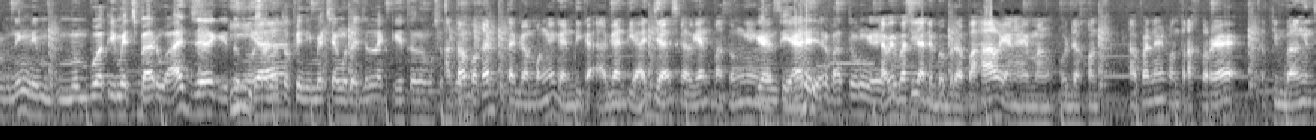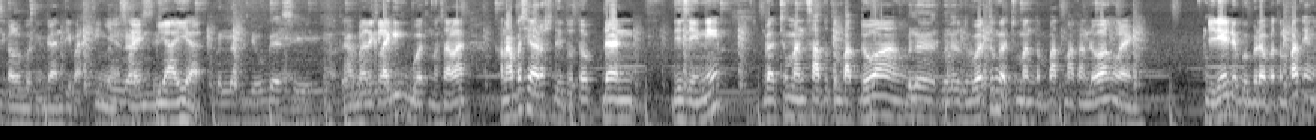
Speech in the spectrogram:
Mending nih membuat image baru aja gitu. Nggak usah Iya. nutupin image yang udah jelek gitu loh maksud Atau bahkan kita gampangnya ganti ganti aja sekalian patungnya. ganti aja patungnya. Tapi pasti ada beberapa hal yang emang udah kont apa namanya kontraktornya pertimbangin sih kalau buat ganti pastinya Bener selain sih. biaya. Bener juga sih. gitu. Nah balik lagi buat masalah kenapa sih harus ditutup dan di sini nggak cuma satu tempat doang. Bener, bener. Menurut gue tuh nggak cuma tempat makan doang leng. Jadi ada beberapa tempat yang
